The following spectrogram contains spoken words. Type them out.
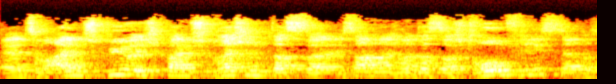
Äh, zum einen spüre ich beim Sprechen, dass äh, ich sage manchmal, dass da Strom fließt. Ja, das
